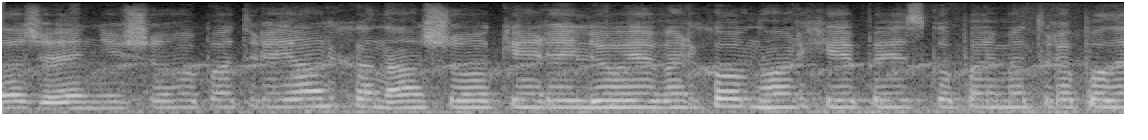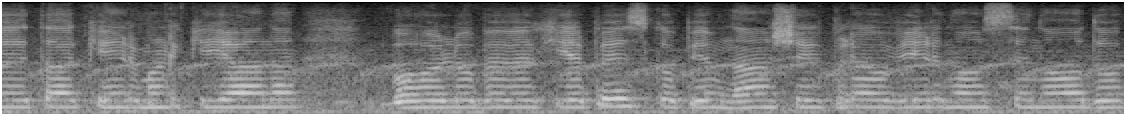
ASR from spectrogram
Блаженнішого патріарха нашого Кирилю і Верховного архієпископа і митрополита Кірмаркіяна, боголюбивих єпископів наших правовірного синоду.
